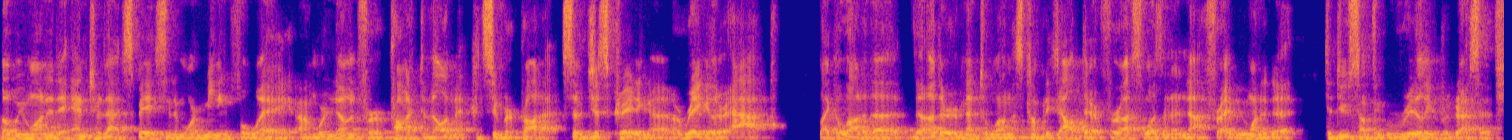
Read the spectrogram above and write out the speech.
But we wanted to enter that space in a more meaningful way. Um, we're known for product development, consumer products. So just creating a, a regular app like a lot of the the other mental wellness companies out there for us wasn't enough right? We wanted to to do something really progressive.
